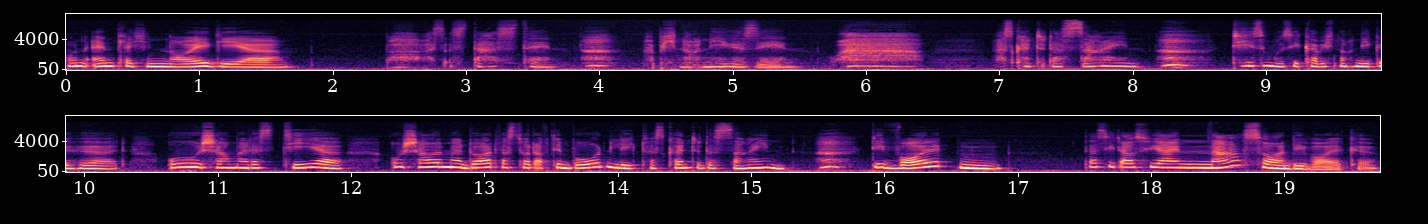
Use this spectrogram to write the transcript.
unendlichen Neugier, boah, was ist das denn? Habe ich noch nie gesehen. Wow, was könnte das sein? Diese Musik habe ich noch nie gehört. Oh, schau mal das Tier. Oh, schau mal dort, was dort auf dem Boden liegt. Was könnte das sein? Die Wolken. Das sieht aus wie ein Nashorn, die Wolke.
